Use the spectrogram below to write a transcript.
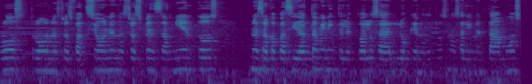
rostro, nuestras facciones, nuestros pensamientos, nuestra capacidad también intelectual, o sea, lo que nosotros nos alimentamos,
